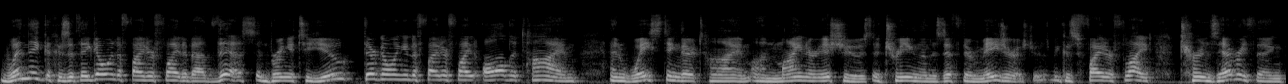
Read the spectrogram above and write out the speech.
when they go, because if they go into fight or flight about this and bring it to you they're going into fight or flight all the time and wasting their time on minor issues and treating them as if they're major issues because fight or flight turns everything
